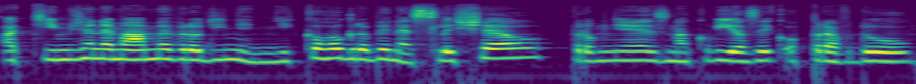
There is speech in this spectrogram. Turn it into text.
A tím, že nemáme v rodině nikoho, kdo by neslyšel, pro mě je znakový jazyk opravdu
